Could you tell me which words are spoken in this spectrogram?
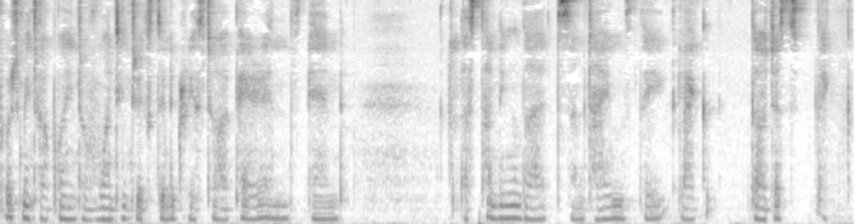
brought me to a point of wanting to extend grace to our parents and understanding that sometimes they like they're just like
